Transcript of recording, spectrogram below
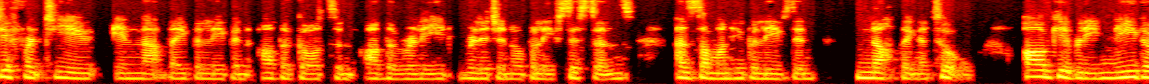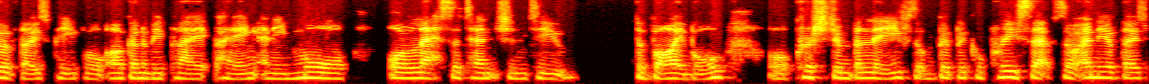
different to you in that they believe in other gods and other religion or belief systems, and someone who believes in nothing at all? Arguably neither of those people are going to be play, paying any more or less attention to the Bible or Christian beliefs or biblical precepts or any of those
